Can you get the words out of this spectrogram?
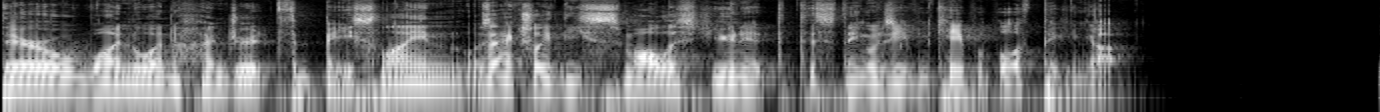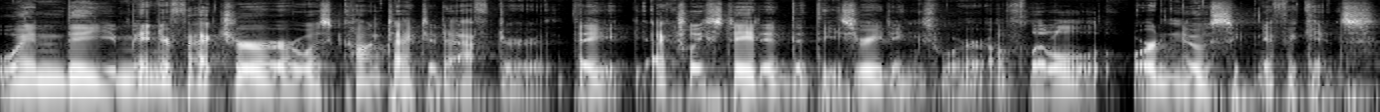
Their 1 100th baseline was actually the smallest unit that this thing was even capable of picking up. When the manufacturer was contacted after, they actually stated that these readings were of little or no significance.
